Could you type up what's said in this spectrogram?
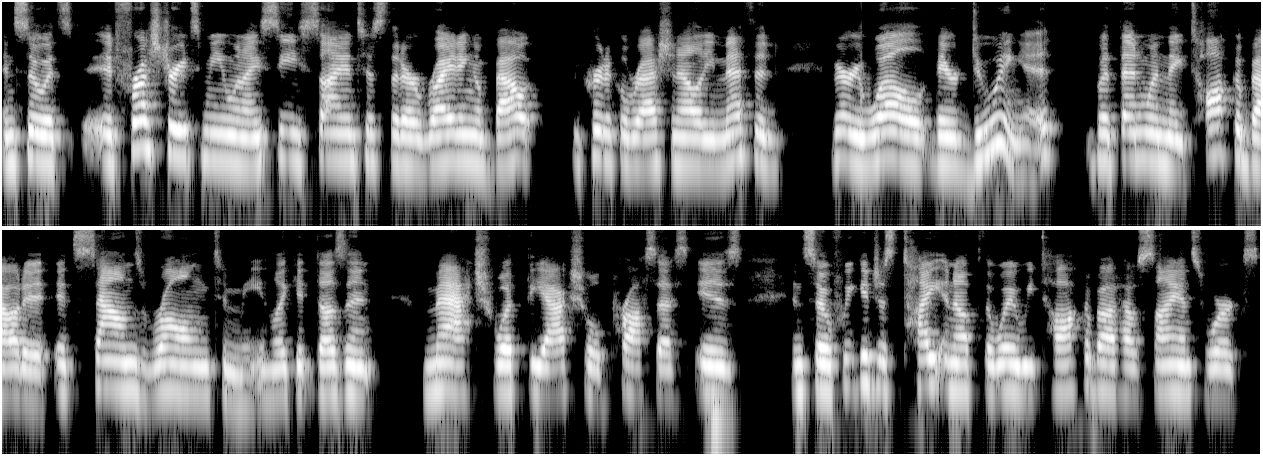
And so it's it frustrates me when I see scientists that are writing about the critical rationality method very well, they're doing it, but then when they talk about it, it sounds wrong to me. Like it doesn't match what the actual process is. And so if we could just tighten up the way we talk about how science works,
